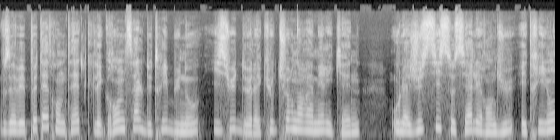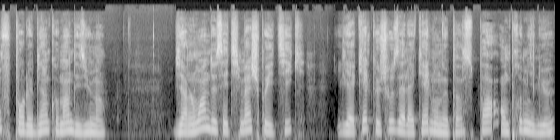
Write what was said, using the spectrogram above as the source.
vous avez peut-être en tête les grandes salles de tribunaux issues de la culture nord-américaine, où la justice sociale est rendue et triomphe pour le bien commun des humains. Bien loin de cette image poétique, il y a quelque chose à laquelle on ne pense pas en premier lieu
